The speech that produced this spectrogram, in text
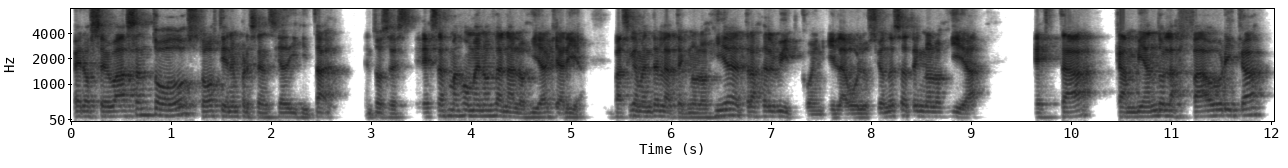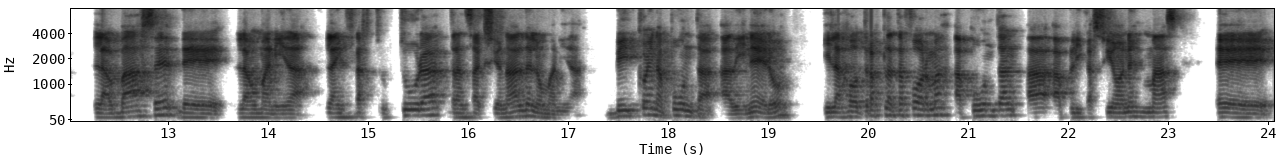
pero se basan todos, todos tienen presencia digital. Entonces, esa es más o menos la analogía que haría. Básicamente, la tecnología detrás del Bitcoin y la evolución de esa tecnología está cambiando la fábrica, la base de la humanidad, la infraestructura transaccional de la humanidad. Bitcoin apunta a dinero, y las otras plataformas apuntan a aplicaciones más, eh,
